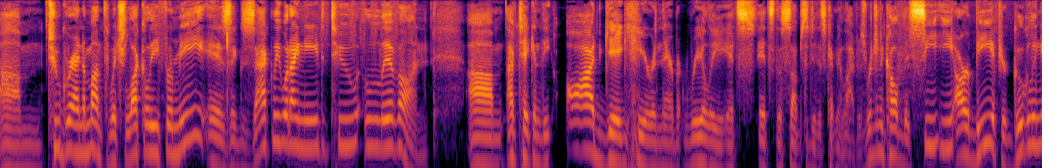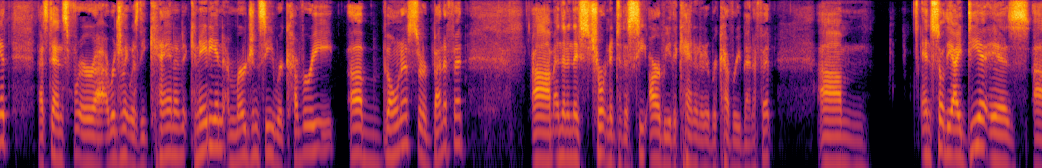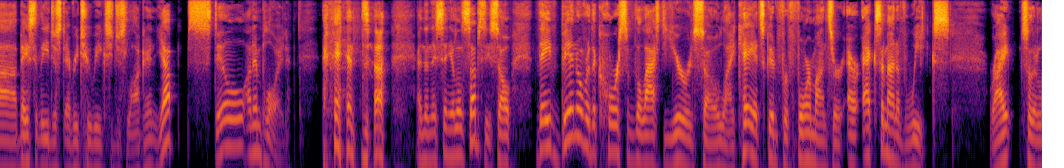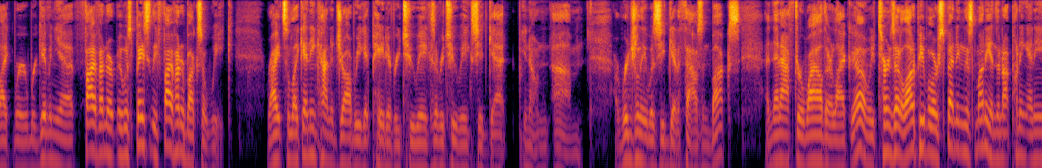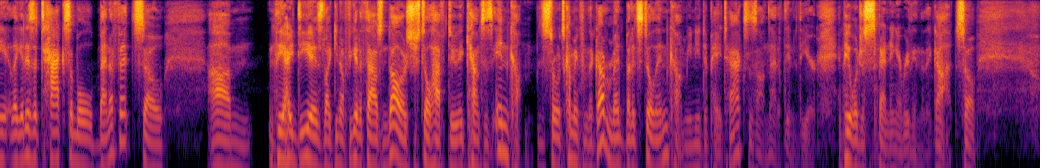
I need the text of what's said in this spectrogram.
Um, two grand a month, which luckily for me is exactly what I need to live on. Um, I've taken the odd gig here and there, but really it's it's the subsidy that's kept me alive. It was originally called the CERB. If you're googling it, that stands for uh, originally it was the Canada, Canadian Emergency Recovery uh, Bonus or Benefit, um, and then they shortened it to the CRB, the Canada Recovery Benefit. Um, and so the idea is uh, basically just every two weeks you just log in. Yep, still unemployed, and uh, and then they send you a little subsidy. So they've been over the course of the last year or so, like, hey, it's good for four months or, or X amount of weeks, right? So they're like, we're we're giving you five hundred. It was basically five hundred bucks a week, right? So like any kind of job where you get paid every two weeks, every two weeks you'd get, you know, um, originally it was you'd get a thousand bucks, and then after a while they're like, oh, it turns out a lot of people are spending this money and they're not putting any like it is a taxable benefit, so. Um, the idea is like, you know, if you get a thousand dollars, you still have to, it counts as income. So it's coming from the government, but it's still income. You need to pay taxes on that at the end of the year. And people are just spending everything that they got. So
